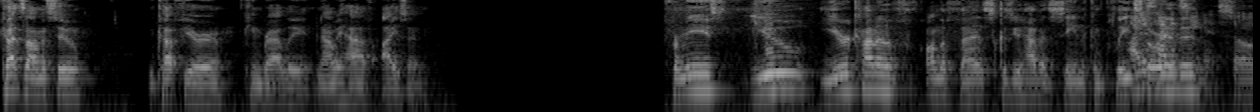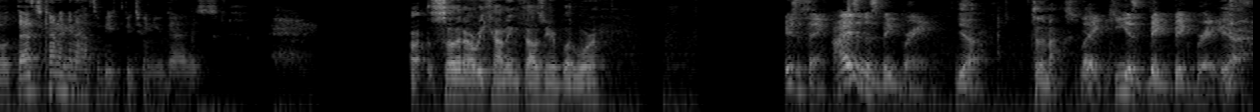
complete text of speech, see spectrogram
cut Zamasu, we cut Fuhrer, King Bradley. Now we have Aizen. For me, you you're kind of on the fence because you haven't seen the complete I just story haven't of it. seen it, so that's kind of gonna have to be between you guys. Uh, so then, are we counting Thousand Year Blood War? Here's the thing: Aizen is big brain. Yeah, to the max. Like he is big, big brain. Yeah.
